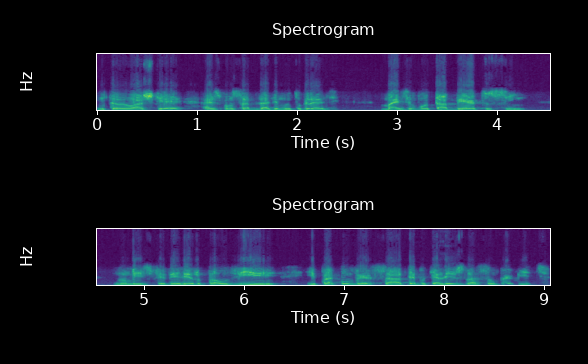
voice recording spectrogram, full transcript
Então eu acho que é, a responsabilidade é muito grande, mas eu vou estar aberto sim no mês de fevereiro para ouvir e para conversar, até porque a legislação permite.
